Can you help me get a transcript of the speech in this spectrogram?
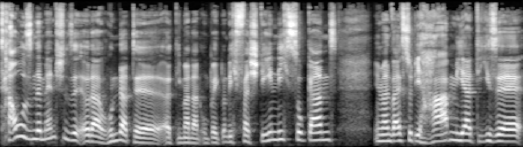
tausende Menschen sind oder hunderte, äh, die man dann umbringt. Und ich verstehe nicht so ganz, ich meine, weißt du, die haben ja diese,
